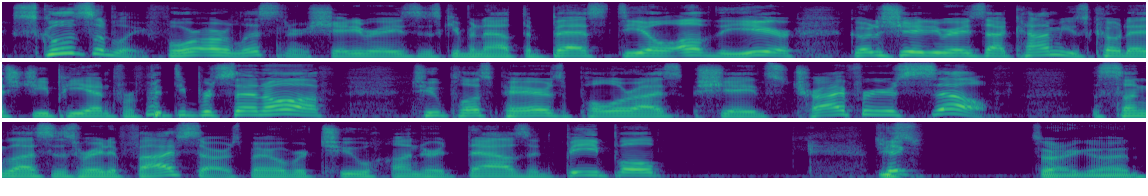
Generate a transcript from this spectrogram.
exclusively for our listeners. Shady Rays is giving out the best deal of the year. Go to shadyrays.com. Use code SGPN for fifty percent off. Two plus pairs of polarized shades. Try for yourself. The sunglasses rated five stars by over two hundred thousand people. Pick- sorry, go ahead.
